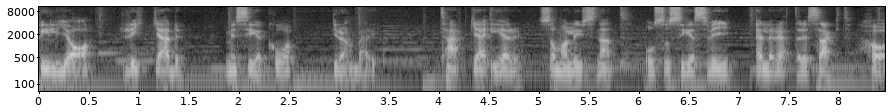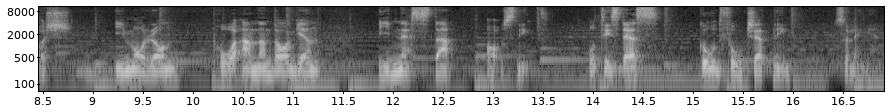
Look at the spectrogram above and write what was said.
vill jag, Rickard med CK Grönberg, tacka er som har lyssnat och så ses vi, eller rättare sagt hörs, imorgon på annandagen i nästa avsnitt. Och tills dess, god fortsättning så länge.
